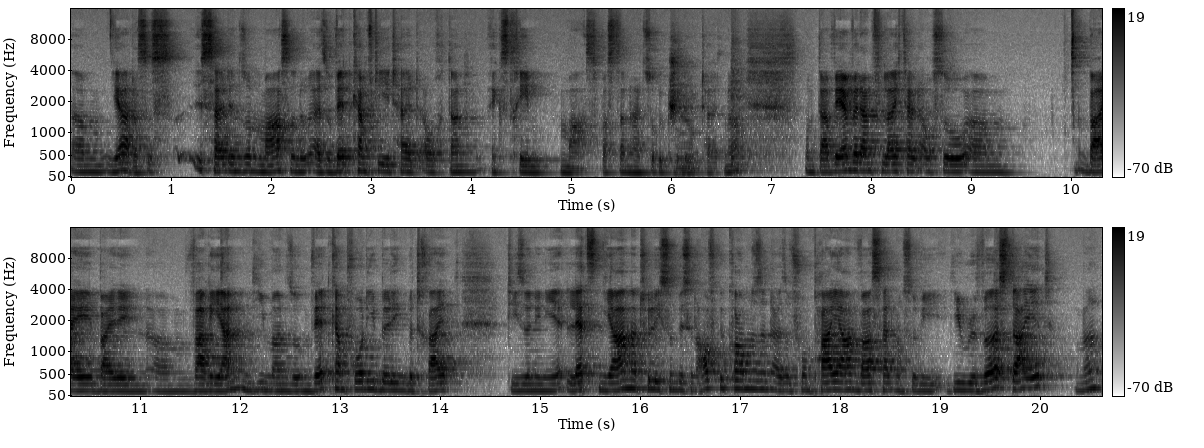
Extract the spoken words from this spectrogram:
Ähm, ja, das ist, ist halt in so einem Maß, also Wettkampfdiät halt auch dann extrem Maß, was dann halt zurückschlägt mhm. halt. Ne? Und da wären wir dann vielleicht halt auch so ähm, bei, bei den ähm, Varianten, die man so im Wettkampf-Bodybuilding betreibt, die so in den letzten Jahren natürlich so ein bisschen aufgekommen sind. Also vor ein paar Jahren war es halt noch so wie die Reverse Diet. Ne?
